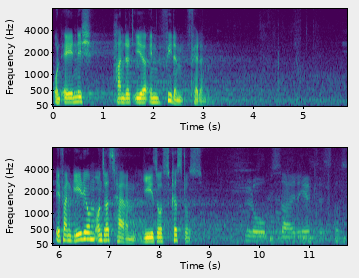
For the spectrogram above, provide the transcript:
und ähnlich handelt ihr in vielen Fällen. Evangelium unseres Herrn Jesus Christus. Lob sei dir, Christus.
